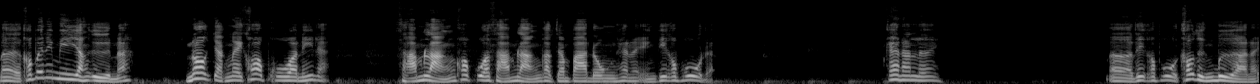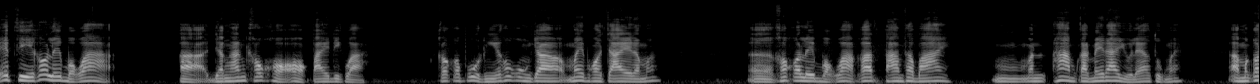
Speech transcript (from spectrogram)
เออเขาไม่ได้มีอย่างอื่นนะ นอกจากในครอบครัวนี้แหละสามหลังครอบครัวสามหลังกับจำปาดงแค่นั้นเองที่เขาพูดอะแค่นั้นเลย เออที่เขาพูดเขาถึงเบื่อนะเอฟซีเขาเลยบอกว่า อ่า อย่างนั้นเขาขอออกไปดีกว่าเขาก็พูดอย่างนี้เขาคงจะไม่พอใจแล้วมั้งเออเขาก็เลยบอกว่าก็ตามสบายมมันห้ามกันไม่ได้อยู่แล้วถูกไหมอ่ามันก็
